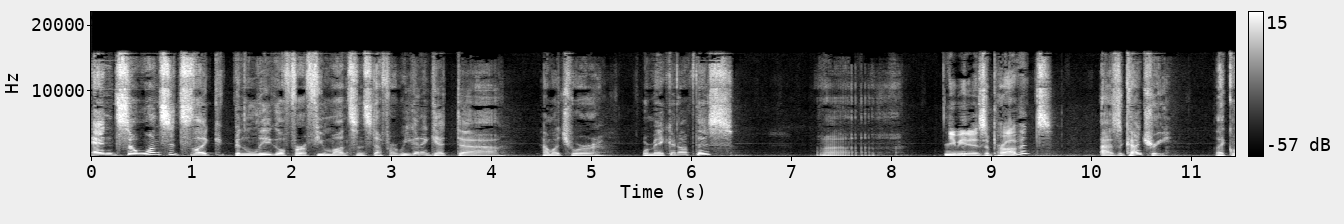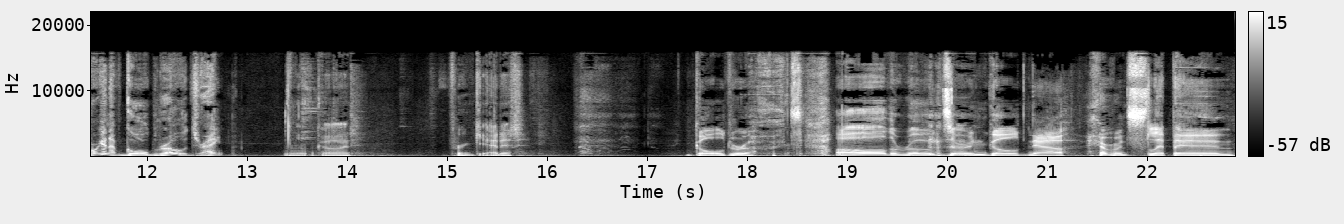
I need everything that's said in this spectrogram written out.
And so once it's like been legal for a few months and stuff, are we going to get uh, how much we're we're making off this Uh, You mean as a province? as a country? Like we're going to have gold roads, right? Oh God, forget it. Gold roads. All the roads are in gold now. Everyone's slipping.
